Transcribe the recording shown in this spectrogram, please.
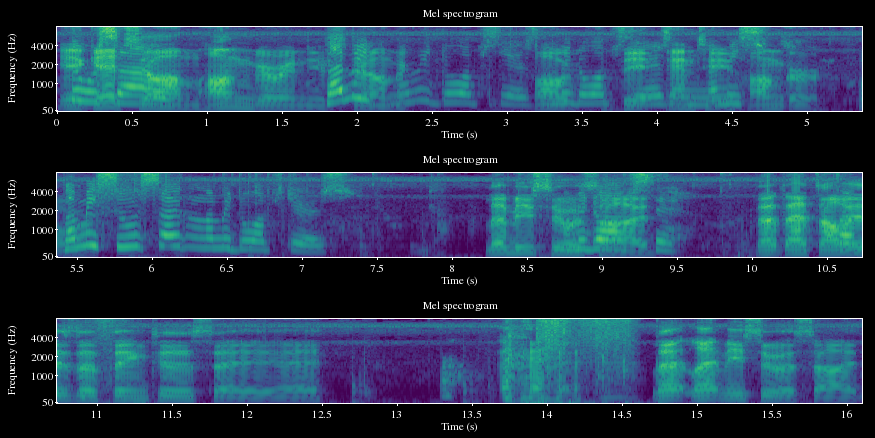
You Go get outside. some hunger in your Let me stomach. let me go upstairs. Let oh, me go upstairs the and let me s- anti-hunger. let me suicide and let me go upstairs. Let me Let me go suicide. upstairs. That that's always the thing to say, eh? let let me suicide.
